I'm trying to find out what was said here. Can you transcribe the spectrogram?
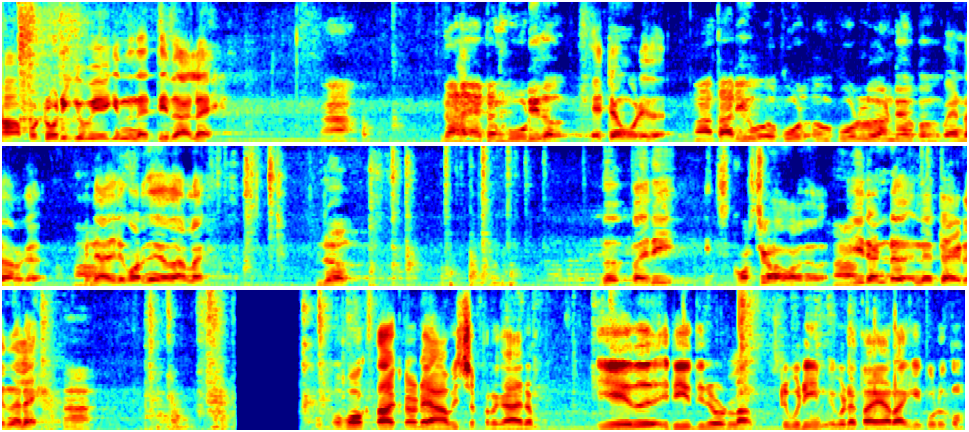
ആ പൊട്ടുപൊടിക്ക് ഉപയോഗിക്കുന്ന നെറ്റ് ഇതാ അല്ലേ? ആ ഇതാണ് ഏറ്റവും കൂടിയത്. ഏറ്റവും കൂടിയത്. ആ തടി കൂടുതൽ വേണ്ടവർക്ക്. വേണ്ടവർക്ക്. പിന്നെ അതിന് കുറഞ്ഞ ഏതാണല്ലേ ഇത്. ഇത് തരി കുറച്ചുകൂടെ കുറഞ്ഞത്. ഈ രണ്ട് നെറ്റായിരുന്നു അല്ലേ? ആ. ഉപഭോക്താക്കളുടെ ആവശ്യപ്രകാരം ഏത് രീതിയിലുള്ള പുട്ടുപിടിയും ഇവിടെ തയ്യാറാക്കി കൊടുക്കും?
